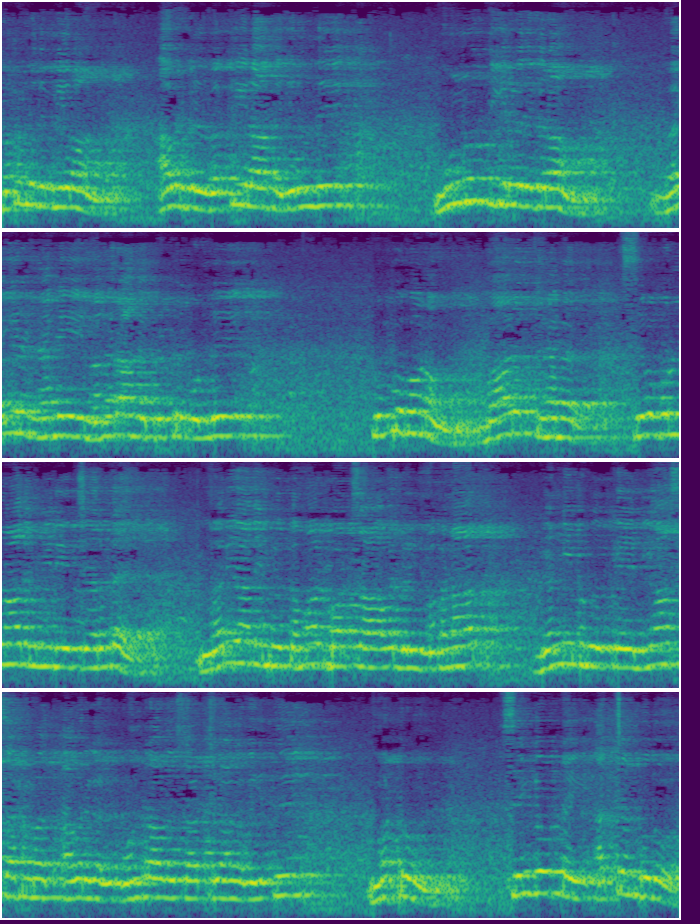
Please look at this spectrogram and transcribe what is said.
Mahamudu Meeran அவர்கள் வக்கீலாக இருந்து முன்னூற்றி இருபது கிராம் வைர நகையை மகராக பெற்றுக்கொண்டு கும்பகோணம் பாரத் நகர் சிவகுருநாதன் மீதியைச் சேர்ந்த மரியாதைமிகு கமால் பாட்ஷா அவர்களின் மகனார் கண்ணிமிகு கே நியாஸ் அகமது அவர்கள் ஒன்றாவது சாட்சியாக வைத்து மற்றும் செங்கோட்டை அச்சன்புதூர்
